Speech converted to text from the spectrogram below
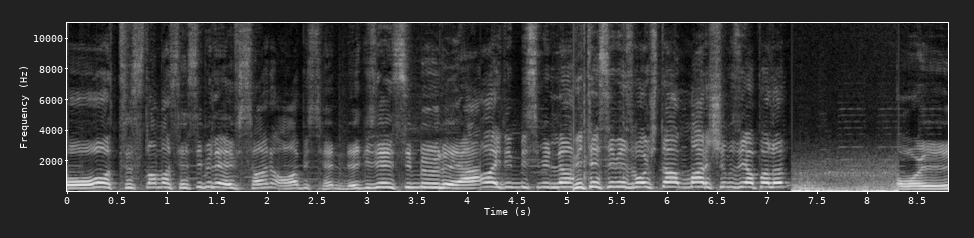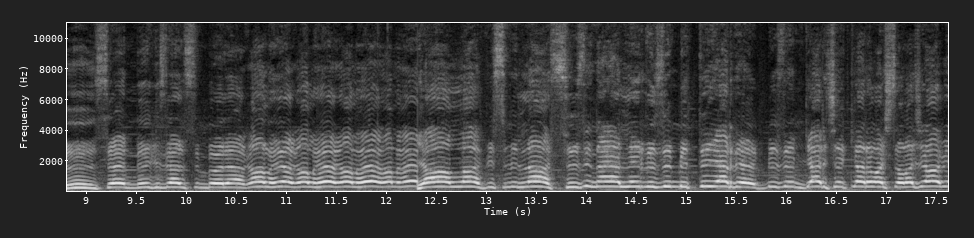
Oo tıslama sesi bile efsane. Abi sen ne güzelsin böyle ya. Haydi bismillah. Vitesimiz boşta marşımızı yapalım. Oy sen ne güzelsin böyle. Kalkıyor kalkıyor kalkıyor kalkıyor. Ya Allah bismillah. Sizin hayallerinizin bittiği yerde bizim gerçekler başlar Hacı abi.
